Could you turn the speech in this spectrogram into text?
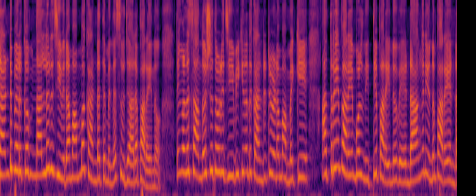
രണ്ടുപേർക്കും നല്ലൊരു ജീവിതം അമ്മ കണ്ടെത്തുമെന്ന് സുജാത പറയുന്നു. നിങ്ങൾ സന്തോഷത്തോടെ ജീവിക്കുന്നത് കണ്ടിട്ട് വേണം അമ്മയ്ക്ക് അത്രയും പറയുമ്പോൾ നിത്യ പറയുന്നു വേണ്ട അങ്ങനെയൊന്നും പറയണ്ട.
